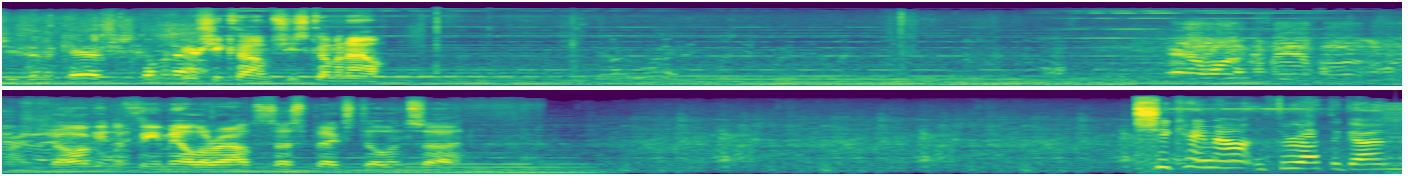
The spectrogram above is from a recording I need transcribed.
She's in the cab. She's coming out. Here she comes. She's coming out. Alright, Dog and the female are out. Suspect still inside. She came out and threw out the gun.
